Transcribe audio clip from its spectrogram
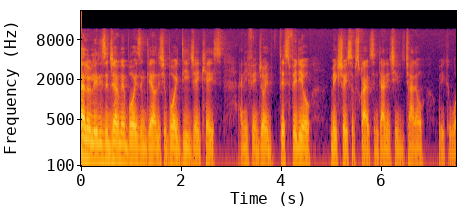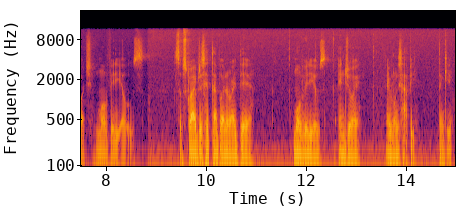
Hello, ladies and gentlemen, boys and girls. It's your boy DJ Case. And if you enjoyed this video, Make sure you subscribe to Daddy and Chief channel where you can watch more videos. Subscribe, just hit that button right there. More videos. Enjoy. Everyone is happy. Thank you.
